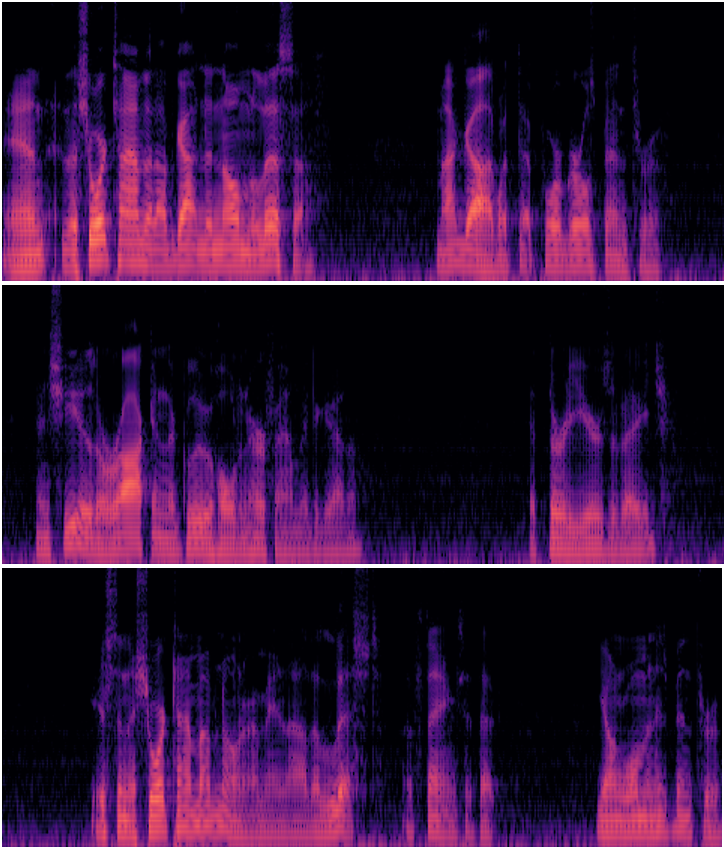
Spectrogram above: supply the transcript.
And the short time that I've gotten to know Melissa, my God, what that poor girl's been through. And she is a rock and the glue holding her family together at 30 years of age. Just in the short time I've known her, I mean, uh, the list of things that that young woman has been through.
